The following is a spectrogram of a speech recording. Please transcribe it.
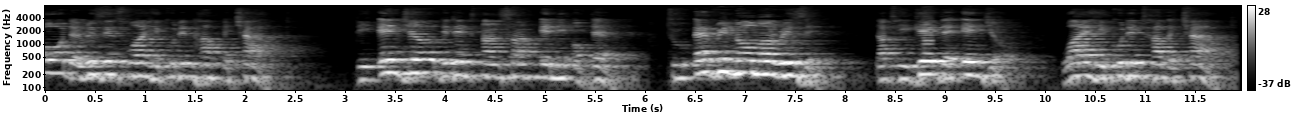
all the reasons why he couldn't have a child, the angel didn't answer any of them. To every normal reason that he gave the angel why he couldn't have a child,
